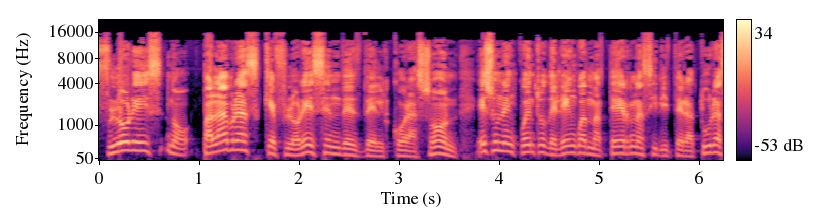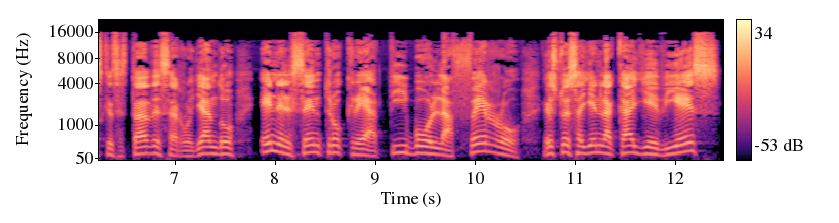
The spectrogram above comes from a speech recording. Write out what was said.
Flores, no, palabras que florecen desde el corazón. Es un encuentro de lenguas maternas y literaturas que se está desarrollando en el Centro Creativo La Ferro. Esto es allí en la calle 10,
